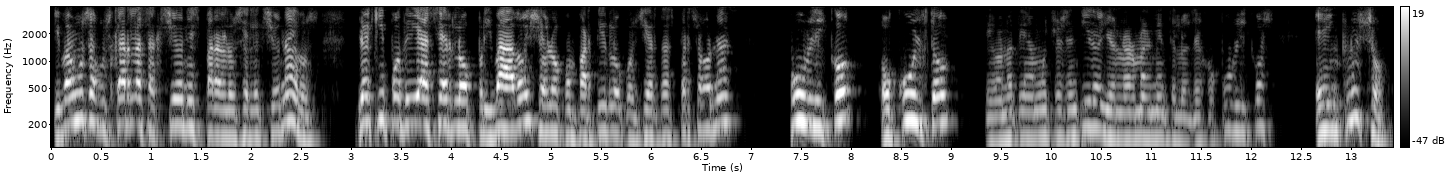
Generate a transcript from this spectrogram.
y vamos a buscar las acciones para los seleccionados. Yo aquí podría hacerlo privado y solo compartirlo con ciertas personas, público, oculto, digo, no tiene mucho sentido, yo normalmente los dejo públicos, e incluso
